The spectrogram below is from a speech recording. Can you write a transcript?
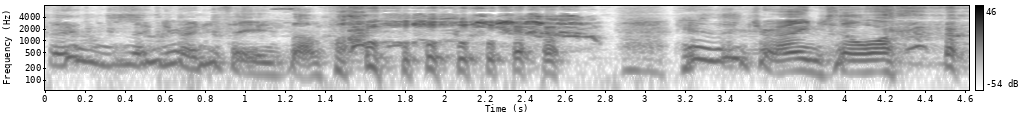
They're trying to say it's not funny. Yeah, they're trying so hard.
